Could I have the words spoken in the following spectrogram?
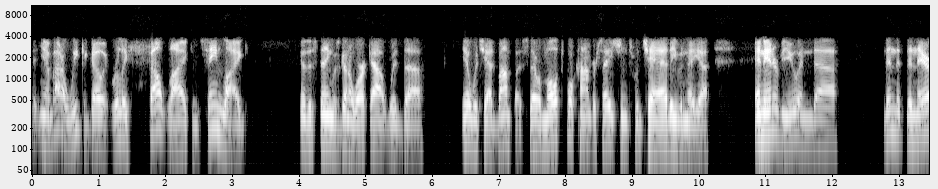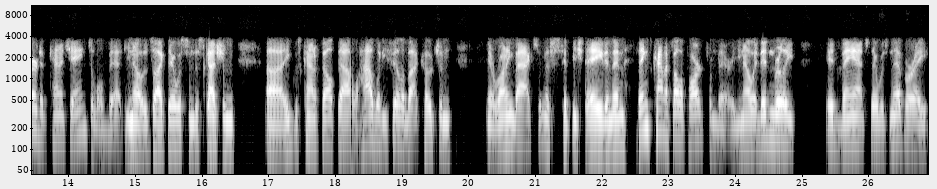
you know, about a week ago, it really felt like and seemed like, you know, this thing was going to work out with, uh, you know, with Chad Bumpus. There were multiple conversations with Chad, even a uh, an interview, and uh, then the, the narrative kind of changed a little bit. You know, it was like there was some discussion. Uh, he was kind of felt out. Well, how would he feel about coaching? you know, running backs at Mississippi State, and then things kind of fell apart from there. You know, it didn't really advance. There was never a,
